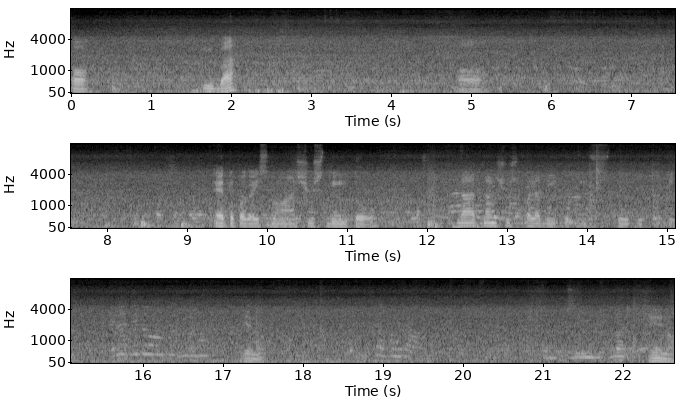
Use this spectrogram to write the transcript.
oh diba oh Eto pa guys, mga shoes dito. oh. Lahat ng shoes pala dito is 250. Yan o. Ayan o.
